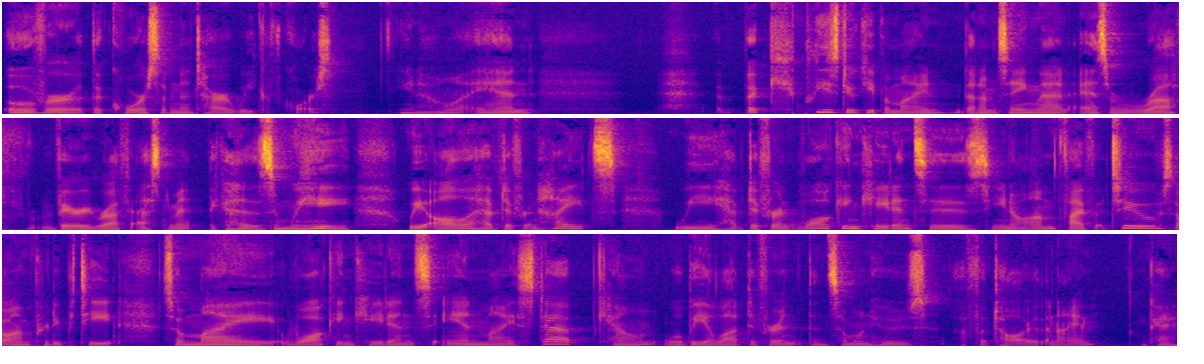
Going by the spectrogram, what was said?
over the course of an entire week of course you know and but please do keep in mind that I'm saying that as a rough, very rough estimate because we we all have different heights, we have different walking cadences. You know, I'm five foot two, so I'm pretty petite. So my walking cadence and my step count will be a lot different than someone who's a foot taller than I am. Okay.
